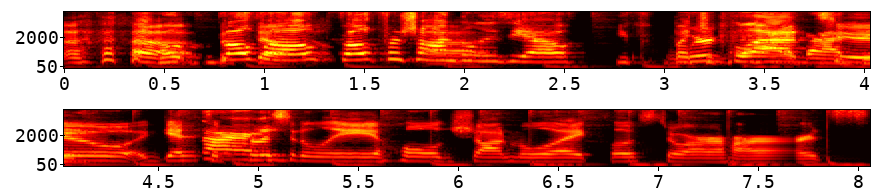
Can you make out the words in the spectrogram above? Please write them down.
vote, go vote, vote for Sean uh, Deluzio. You, but we're glad to get Sorry. to personally hold Sean Meloy close to our hearts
